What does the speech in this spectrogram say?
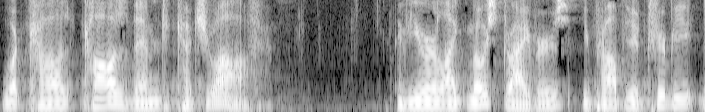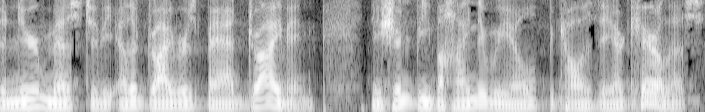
What caused, caused them to cut you off? If you are like most drivers, you probably attribute the near miss to the other driver's bad driving. They shouldn't be behind the wheel because they are careless.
